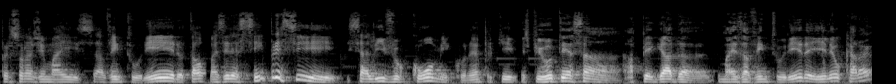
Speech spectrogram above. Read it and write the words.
personagem mais aventureiro e tal, mas ele é sempre esse, esse alívio cômico, né? Porque o Spirou tem essa a pegada mais aventureira e ele é o cara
